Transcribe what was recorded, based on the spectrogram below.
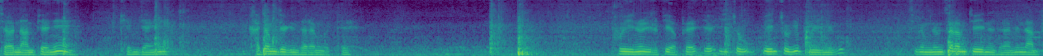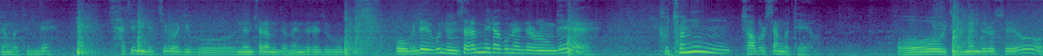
저 남편이 굉장히 가정적인 사람 같아. 부인을 이렇게 옆에, 이쪽, 왼쪽이 부인이고, 지금 눈사람 뒤에 있는 사람이 남편 같은데, 사진도 찍어주고, 눈사람도 만들어주고, 오, 근데 이거 눈사람이라고 만들어 놓은 게 부처님 좌불상 같아요. 오, 잘 만들었어요.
